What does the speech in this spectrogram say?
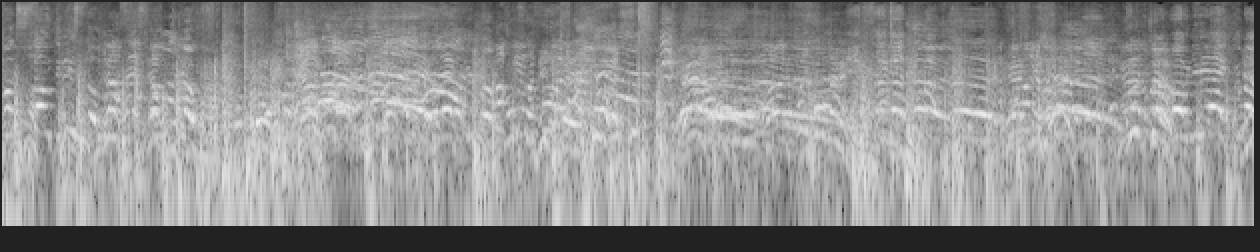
box, stoten, nu stoten. Ja, dat, kom. Goed zo, Mo. Nu jij, kom op.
